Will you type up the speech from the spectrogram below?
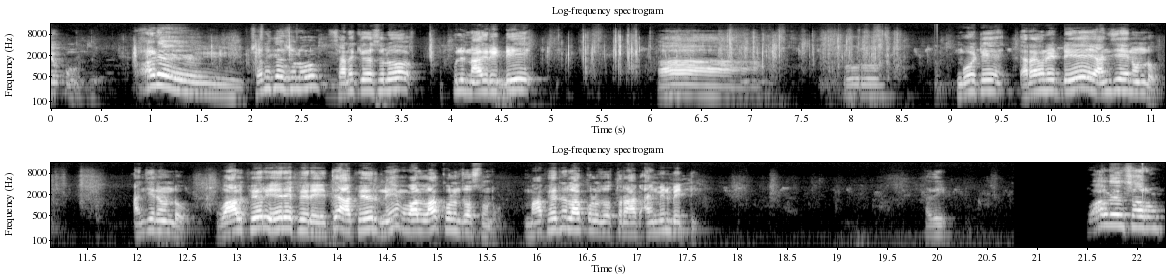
చెప్పు. ఆడే శనకేశలు. శనకేసులు పులి నాగిరెడ్డి ఆ, ఊరు ఇంకోటి ఎర్రమరెడ్డి అంజయ్యని ఉండు. అంజయ్యని ఉండు. వాళ్ళ పేరు ఏరే పేరు అయితే ఆ పేరుని వాళ్ళు లాక్కోవాలని చూస్తున్నారు మా పేరుని లాక్కోవాలని చూస్తున్నారు ఆయన మీద పెట్టి. అది. వాళ్ళేం సారు?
